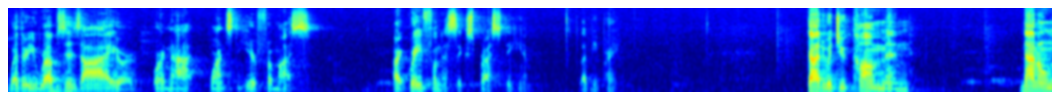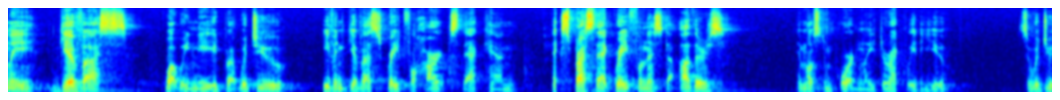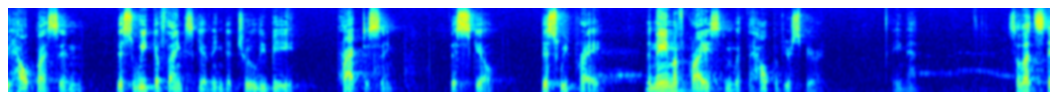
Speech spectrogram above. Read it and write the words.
Whether he rubs his eye or, or not, wants to hear from us our gratefulness expressed to him. Let me pray. God, would you come and not only give us what we need, but would you even give us grateful hearts that can express that gratefulness to others and, most importantly, directly to you? So, would you help us in this week of Thanksgiving to truly be practicing this skill? This we pray. In the name of Christ and with the help of your Spirit. Amen. So let's stand.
